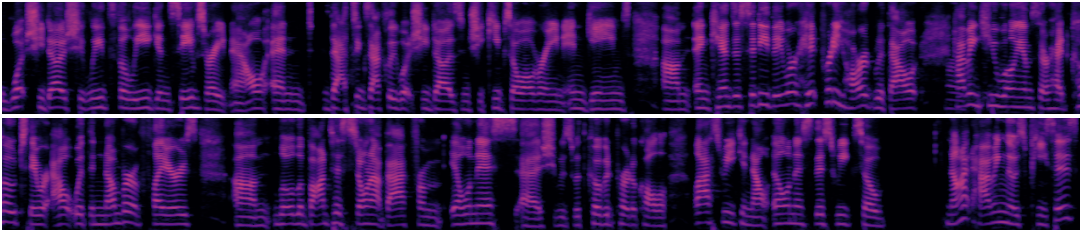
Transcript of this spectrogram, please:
what she does. She leads the league in saves right now, and that's exactly what she does. And she keeps OL Reign in games. Um, and Kansas City, they were hit pretty hard without right. having Huw Williams, their head coach. They were out with a number of players. Um, Lo LaBonta's still not back from illness. Uh, she was with COVID COVID protocol last week and now illness this week. So not having those pieces,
